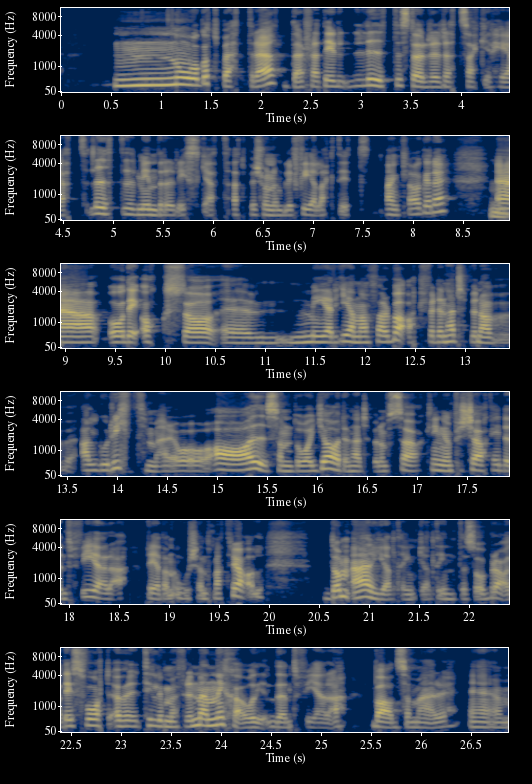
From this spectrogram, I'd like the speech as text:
något bättre därför att det är lite större rättssäkerhet, lite mindre risk att, att personen blir felaktigt anklagade. Mm. Eh, och det är också eh, mer genomförbart för den här typen av algoritmer och AI som då gör den här typen av sökning och försöka identifiera redan okänt material de är helt enkelt inte så bra. Det är svårt till och med för en människa att identifiera vad som är eh,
